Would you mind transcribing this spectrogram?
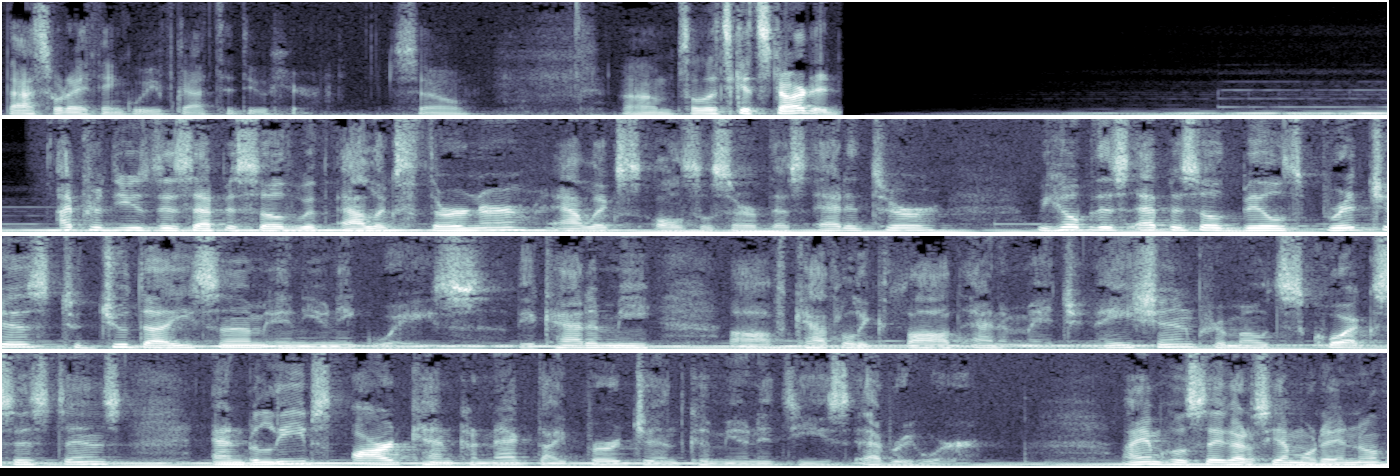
That's what I think we've got to do here. So, um, so let's get started. I produced this episode with Alex Thurner. Alex also served as editor. We hope this episode builds bridges to Judaism in unique ways. The Academy of Catholic Thought and Imagination promotes coexistence and believes art can connect divergent communities everywhere. I am Jose Garcia Moreno.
